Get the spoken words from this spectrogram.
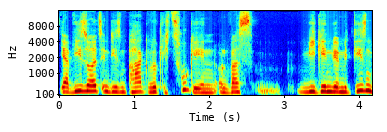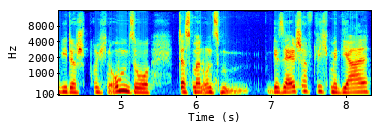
ja, wie soll es in diesem Park wirklich zugehen? Und was, wie gehen wir mit diesen Widersprüchen um, so dass man uns gesellschaftlich, medial,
